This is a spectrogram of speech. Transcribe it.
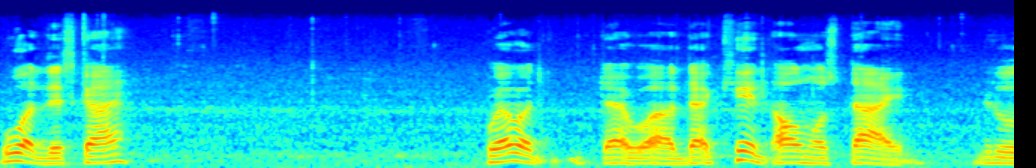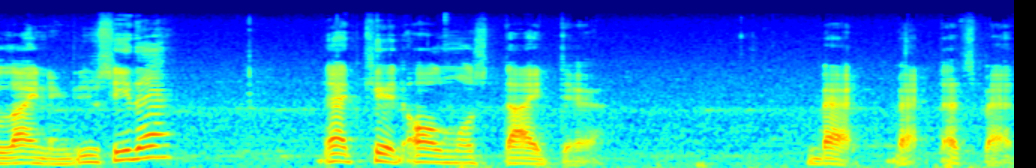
Who was this guy? Whoever that was, that kid almost died. Little lightning. Did you see that? That kid almost died there. Bad, bad, that's bad.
